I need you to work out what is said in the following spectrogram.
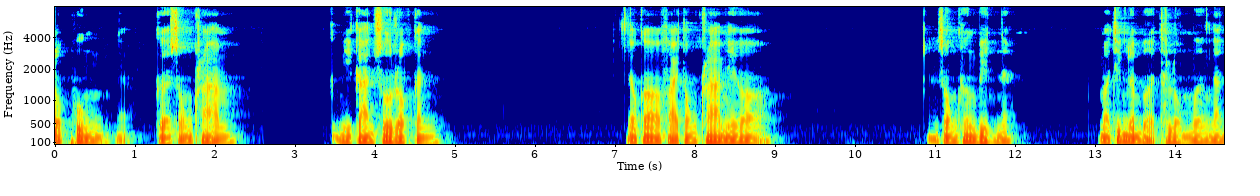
รบพุ่ง เกิดสงคราม มีการสู้รบกัน แล้วก็ฝ่ายตรงข้ามนี่ก็ ส่งเครื่องบินนะมาทิ้งระเบิดถล่มเมืองนั้น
